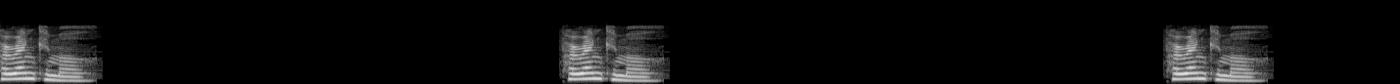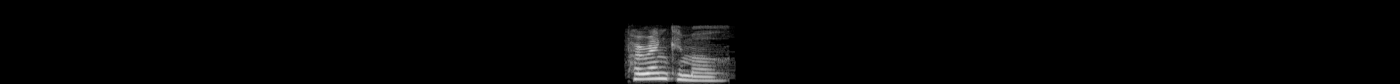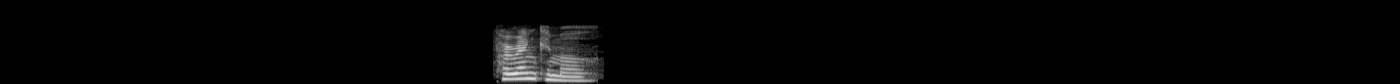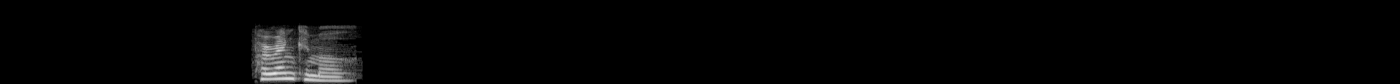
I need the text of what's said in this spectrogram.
parenchymal. Parenchymal. Parenchymal. Parenchymal parenchymal. Parenchymal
